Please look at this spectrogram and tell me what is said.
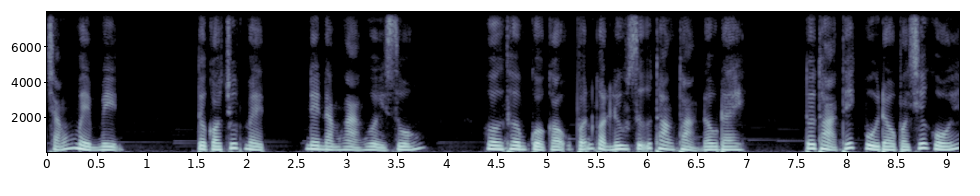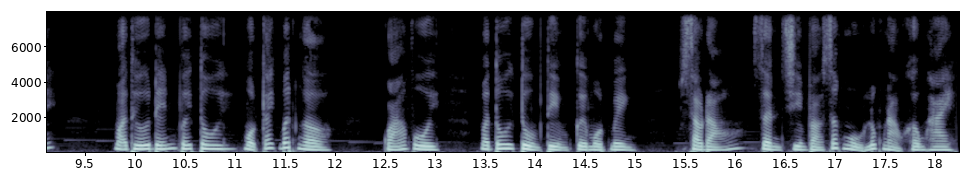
trắng mềm mịn. Tôi có chút mệt nên nằm ngả người xuống. Hương thơm của cậu vẫn còn lưu giữ thoang thoảng đâu đây. Tôi thỏa thích vùi đầu vào chiếc gối. Mọi thứ đến với tôi một cách bất ngờ. Quá vui mà tôi tủm tỉm cười một mình. Sau đó dần chìm vào giấc ngủ lúc nào không hay.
